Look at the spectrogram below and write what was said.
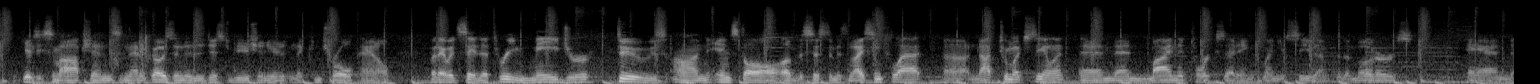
it gives you some options, and then it goes into the distribution unit and the control panel. But I would say the three major do's on install of the system is nice and flat, uh, not too much sealant, and then mind the torque settings when you see them for the motors and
